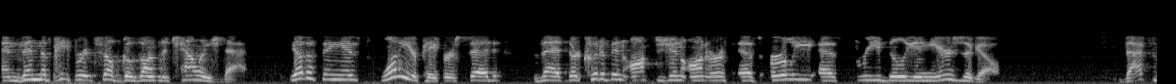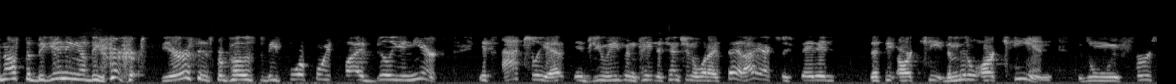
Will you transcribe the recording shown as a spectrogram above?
and then the paper itself goes on to challenge that. The other thing is, one of your papers said that there could have been oxygen on Earth as early as 3 billion years ago. That's not the beginning of the Earth. The Earth is proposed to be 4.5 billion years. It's actually, uh, if you even paid attention to what I said, I actually stated that the Arche- the middle Archean is when we first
